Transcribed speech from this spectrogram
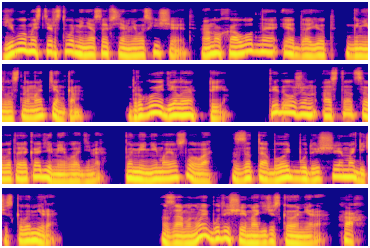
Его мастерство меня совсем не восхищает. Оно холодное и отдает гнилостным оттенкам. Другое дело ты. Ты должен остаться в этой академии, Владимир. Помяни мое слово. За тобой будущее магического мира. За мной будущее магического мира. Хах,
